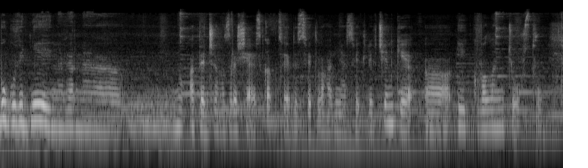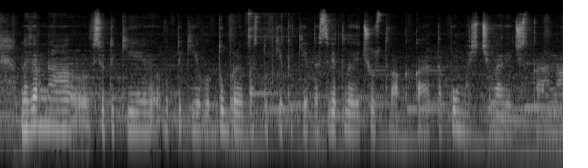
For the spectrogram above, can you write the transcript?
Богу виднее, наверное, ну, опять же, возвращаясь к акции до Светлого дня Светлевченки э, и к волонтерству. Наверное, все-таки вот такие вот добрые поступки, какие-то светлые чувства, какая-то помощь человеческая, она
